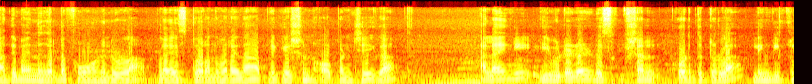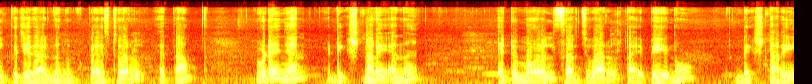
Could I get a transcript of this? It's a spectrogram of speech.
ആദ്യമായി നിങ്ങളുടെ ഫോണിലുള്ള പ്ലേ സ്റ്റോർ എന്ന് പറയുന്ന ആപ്ലിക്കേഷൻ ഓപ്പൺ ചെയ്യുക. അല്ലെങ്കിൽ ഈ വീഡിയോയുടെ ഡിസ്ക്രിപ്ഷനിൽ കൊടുത്തിട്ടുള്ള ലിങ്കിൽ ക്ലിക്ക് ചെയ്താൽ നിങ്ങൾക്ക് പ്ലേ സ്റ്റോറിൽ എത്താം. ഇവിടെ ഞാൻ ഡിക്ഷണറി എന്ന് ഏറ്റവും മുകളിൽ സെർച്ച് ബാറിൽ ടൈപ്പ് ചെയ്യുന്നു. ഡിക്ഷണറി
